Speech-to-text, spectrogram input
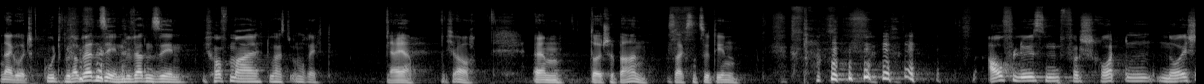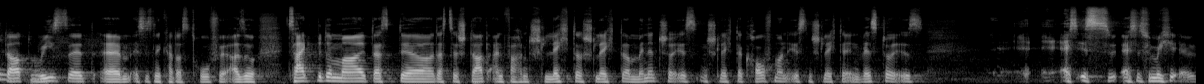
na gut. Gut, wir werden sehen, wir werden sehen. Ich hoffe mal, du hast Unrecht. Naja, ich auch. Ähm, Deutsche Bahn, was sagst du zu denen? Auflösen, verschrotten, Neustart, Reset, ähm, es ist eine Katastrophe. Also zeigt bitte mal, dass der, dass der Staat einfach ein schlechter, schlechter Manager ist, ein schlechter Kaufmann ist, ein schlechter Investor ist. Es ist, es ist für mich äh,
